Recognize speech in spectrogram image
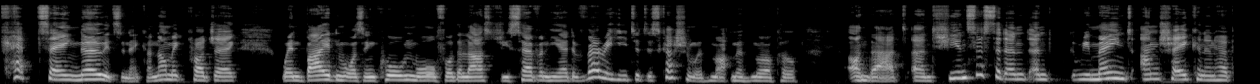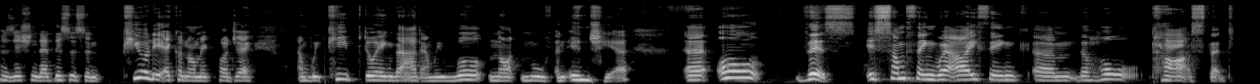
kept saying, no, it's an economic project. When Biden was in Cornwall for the last G7, he had a very heated discussion with, Merkel on that. And she insisted and, and remained unshaken in her position that this is a purely economic project. And we keep doing that and we will not move an inch here. Uh, all this is something where I think um, the whole past that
